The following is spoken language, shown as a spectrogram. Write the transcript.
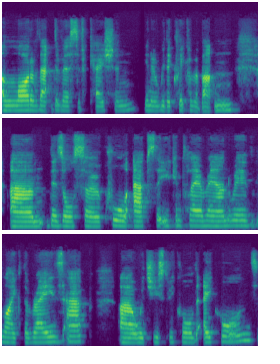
a lot of that diversification, you know, with a click of a button. Um, there's also cool apps that you can play around with, like the Raiz app, uh, which used to be called Acorns.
